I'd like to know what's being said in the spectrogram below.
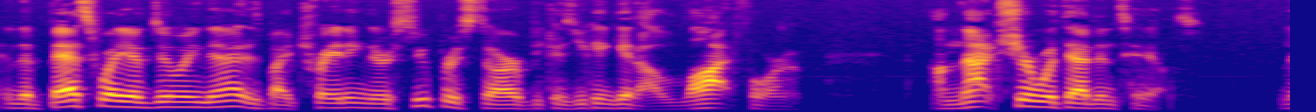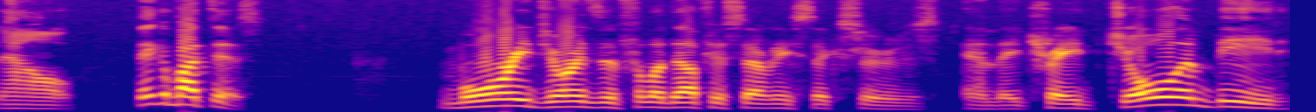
And the best way of doing that is by trading their superstar because you can get a lot for him. I'm not sure what that entails. Now, think about this. Morey joins the Philadelphia 76ers and they trade Joel Embiid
